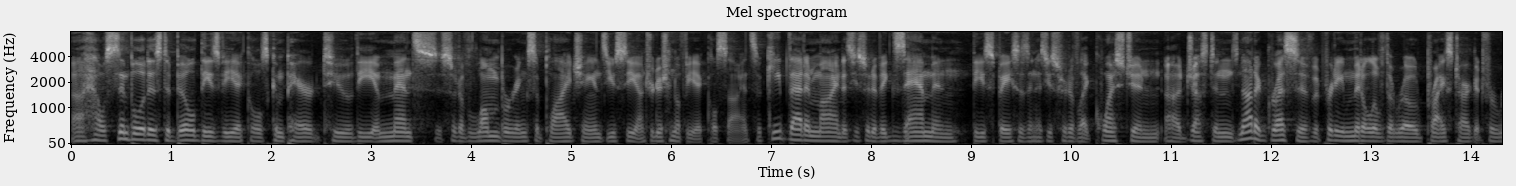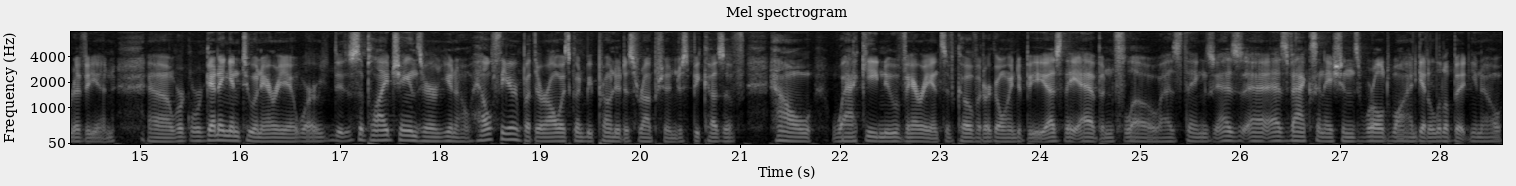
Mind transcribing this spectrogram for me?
uh, how simple it is to build these vehicles compared to the immense sort of lumbering supply chains you see on traditional vehicle sides. So keep that in mind as you sort of examine these spaces and as you sort of like question uh, Justin's not aggressive but pretty middle of the road price target for Rivian. Uh, we're, we're getting into an area where the supply chains are you know healthier, but they're always going to be prone to disruption just because of how wacky new variants of COVID are going to be as they ebb and flow as things as as vaccinations worldwide get a little bit you know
